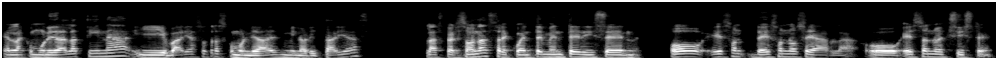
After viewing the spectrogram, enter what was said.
En la comunidad latina y varias otras comunidades minoritarias, las personas frecuentemente dicen, oh, eso, de eso no se habla o eso no existe.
